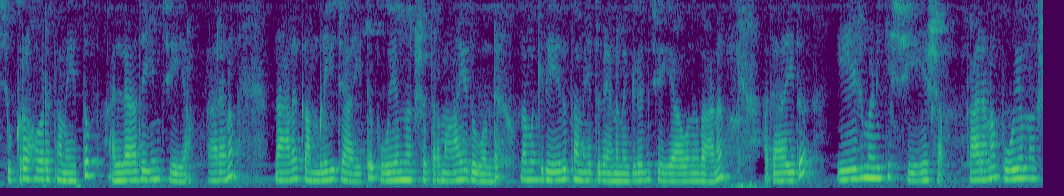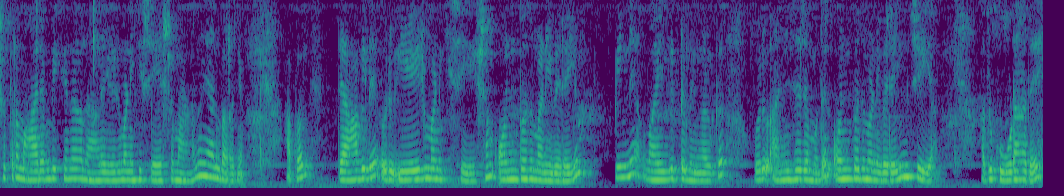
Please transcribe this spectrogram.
ശുക്രഹോര സമയത്തും അല്ലാതെയും ചെയ്യാം. കാരണം നാളെ കംപ്ലീറ്റ് ആയിട്ട് പൂയം നക്ഷത്രമായതുകൊണ്ട് നമുക്കിത് ഏത് സമയത്ത് വേണമെങ്കിലും ചെയ്യാവുന്നതാണ്. അതായത് ഏഴ് മണിക്ക് ശേഷം. കാരണം പൂയം നക്ഷത്രം ആരംഭിക്കുന്നത് നാളെ ഏഴ് മണിക്ക് ശേഷമാണെന്ന് ഞാൻ പറഞ്ഞു. അപ്പം രാവിലെ ഒരു ഏഴ് മണിക്ക് ശേഷം ഒൻപത് മണി വരെയും പിന്നെ വൈകിട്ട് നിങ്ങൾക്ക് ഒരു അഞ്ചര മുതൽ ഒൻപത് മണി വരെയും ചെയ്യാം. അതുകൂടാതെ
